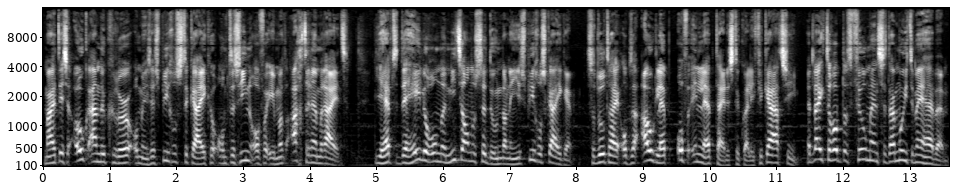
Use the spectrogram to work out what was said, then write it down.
maar het is ook aan de coureur om in zijn spiegels te kijken om te zien of er iemand achter hem rijdt. Je hebt de hele ronde niets anders te doen dan in je spiegels kijken. Zo doet hij op de outlap of inlap tijdens de kwalificatie. Het lijkt erop dat veel mensen daar moeite mee hebben.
